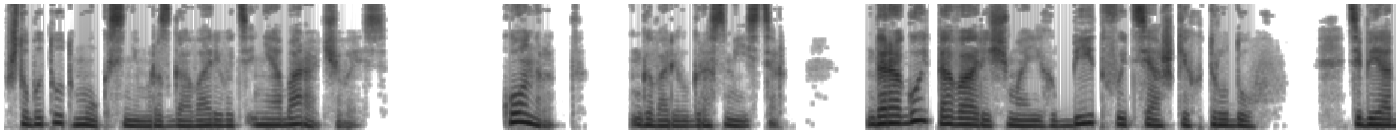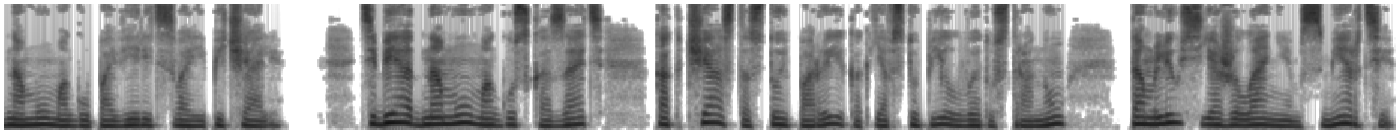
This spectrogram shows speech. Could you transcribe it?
чтобы тот мог с ним разговаривать, не оборачиваясь. «Конрад», — говорил гроссмейстер, Дорогой товарищ моих битв и тяжких трудов, тебе одному могу поверить своей печали. Тебе одному могу сказать, как часто с той поры, как я вступил в эту страну, томлюсь я желанием смерти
